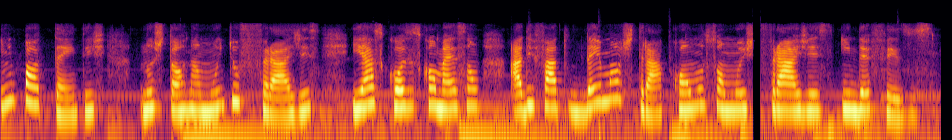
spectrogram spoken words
impotentes, nos torna muito frágeis e as coisas começam a de fato demonstrar como somos frágeis, indefesos.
